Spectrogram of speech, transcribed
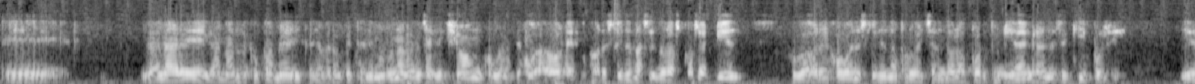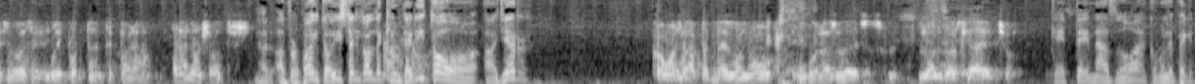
eh, ganar ganar la Copa América. Yo creo que tenemos una gran selección con grandes jugadores, jugadores que vienen haciendo las cosas bien, jugadores jóvenes que vienen aprovechando la oportunidad en grandes equipos y, y eso va a ser muy importante para, para nosotros. Claro. A propósito, ¿viste el gol de Quinterito ayer? ¿Cómo se va a perder uno un golazo de esos? Los dos que ha hecho. Qué tenaz, ¿no? Ah, ¿Cómo le pega?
